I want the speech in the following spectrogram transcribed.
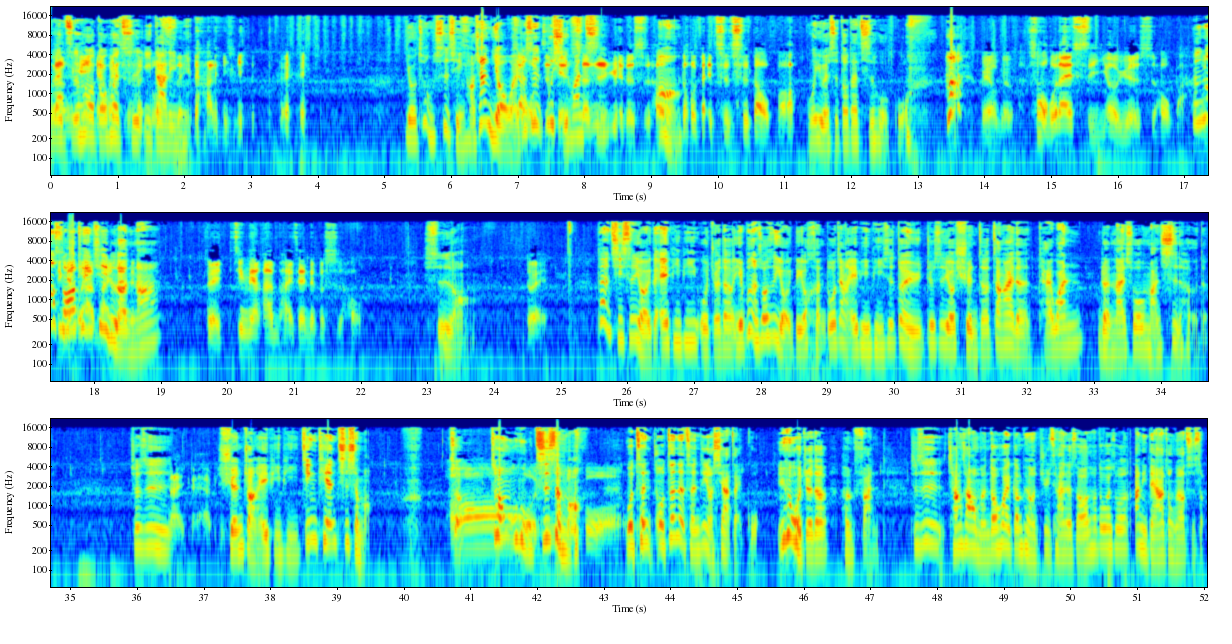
所以之后都会吃意大利面。意大利面，对，有这种事情好像有哎、欸，就是不喜欢吃生日月的时候都在吃吃到饱。我以为是都在吃火锅，没 有没有，吃火锅大概十一二月的时候吧。可是那时候天气冷啊，对，尽量安排在那个时候。是哦。对，但其实有一个 A P P，我觉得也不能说是有一个，有很多这样 A P P 是对于就是有选择障碍的台湾人来说蛮适合的，就是旋转 A P P，今天吃什么？中中午吃什么？我曾我真的曾经有下载过，因为我觉得很烦，就是常常我们都会跟朋友聚餐的时候，他都会说啊，你等一下中午要吃什么？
